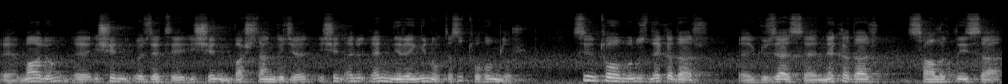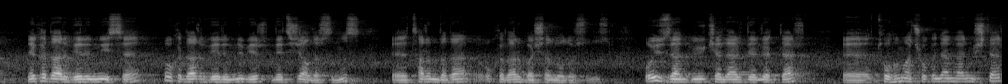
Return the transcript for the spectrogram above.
E, malum e, işin özeti, işin başlangıcı, işin en, en nirengi noktası tohumdur. Sizin tohumunuz ne kadar e, güzelse, ne kadar sağlıklıysa, ne kadar verimliyse o kadar verimli bir netice alırsınız. E, tarımda da o kadar başarılı olursunuz. O yüzden ülkeler, devletler e, tohuma çok önem vermişler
